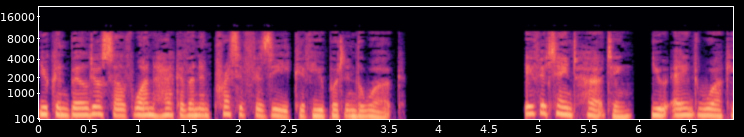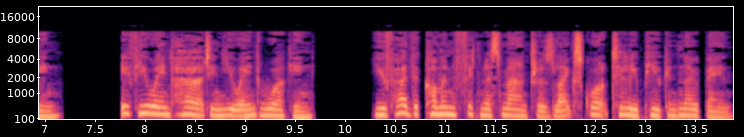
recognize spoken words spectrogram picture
You can build yourself one heck of an impressive physique if you put in the work. If it ain't hurting, you ain't working. If you ain't hurting, you ain't working. You've heard the common fitness mantras like squat till you puke and no pain,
